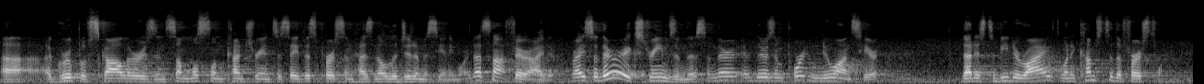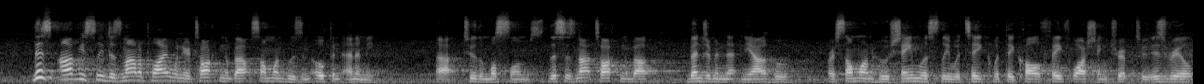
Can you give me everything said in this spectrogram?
a, group of scholars in some Muslim country and to say this person has no legitimacy anymore. That's not fair either, right? So there are extremes in this and there, there's important nuance here that is to be derived when it comes to the first one. This obviously does not apply when you're talking about someone who's an open enemy uh, to the Muslims. This is not talking about Benjamin Netanyahu or someone who shamelessly would take what they call faith washing trip to Israel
